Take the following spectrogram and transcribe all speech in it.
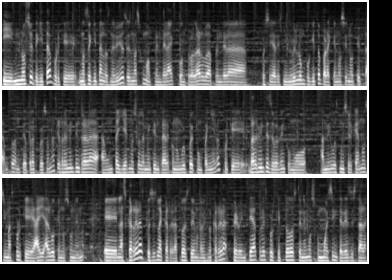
y no se te quita porque no se quitan los nervios, es más como aprender a controlarlo, aprender a, pues, a disminuirlo un poquito para que no se note tanto ante otras personas. Y realmente entrar a, a un taller no es solamente entrar con un grupo de compañeros, porque realmente se vuelven como amigos muy cercanos y más porque hay algo que nos une, ¿no? Eh, en las carreras, pues es la carrera, todos tenemos la misma carrera, pero en teatro es porque todos tenemos como ese interés de estar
